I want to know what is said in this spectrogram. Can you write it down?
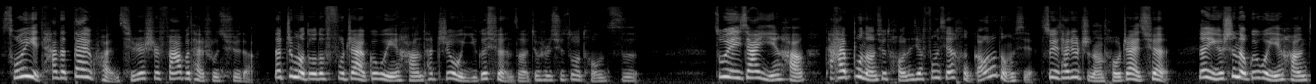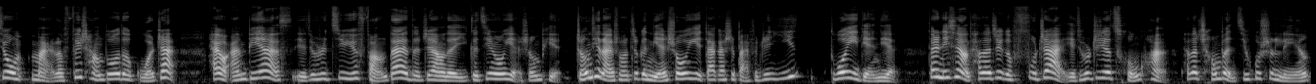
所以它的贷款其实是发不太出去的。那这么多的负债，硅谷银行它只有一个选择，就是去做投资。作为一家银行，它还不能去投那些风险很高的东西，所以它就只能投债券。那于是呢，硅谷银行就买了非常多的国债，还有 MBS，也就是基于房贷的这样的一个金融衍生品。整体来说，这个年收益大概是百分之一多一点点。但是你想想，它的这个负债，也就是这些存款，它的成本几乎是零。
